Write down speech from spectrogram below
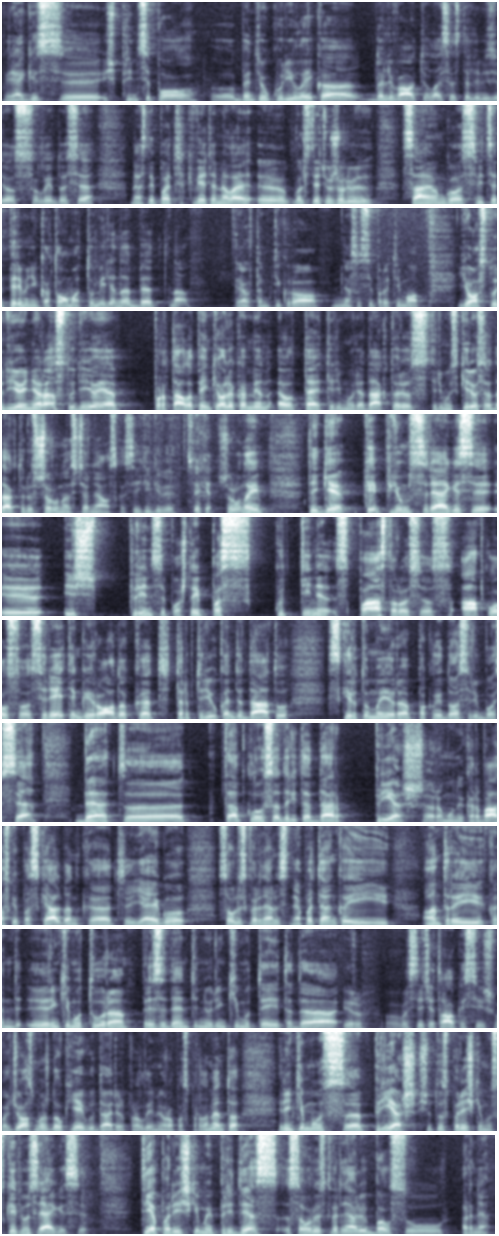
regis e, iš principo e, bent jau kurį laiką dalyvauti Laisvės televizijos laidose. Mes taip pat kvietėme e, Valstiečių žaliųjų sąjungos vicepirmininką Tomą Tomiliną, bet, na, dėl tam tikro nesusipratimo jo studijoje nėra. Studijoje portalo 15 min LT tyrimų redaktorius, tyrimų skyriaus redaktorius Šarūnas Černiauskas. Sveiki, gyvi. Sveiki. Šarūnai, taigi, kaip jums regisi iš principo, štai pas paskutinės pastarosios apklausos reitingai rodo, kad tarp trijų kandidatų skirtumai yra paklaidos ribose, bet uh, ta apklausa daryta dar prieš Ramūnui Karbauskui paskelbent, kad jeigu Saulis Kvernelis nepatenka į antrąjį rinkimų turą prezidentinių rinkimų, tai tada ir valstiečiai traukiasi iš valdžios maždaug, jeigu dar ir pralaimi Europos parlamento rinkimus prieš šitus pareiškimus. Kaip jums regisi? Tie pareiškimai pridės Saulius Kverneliui balsų ar ne?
